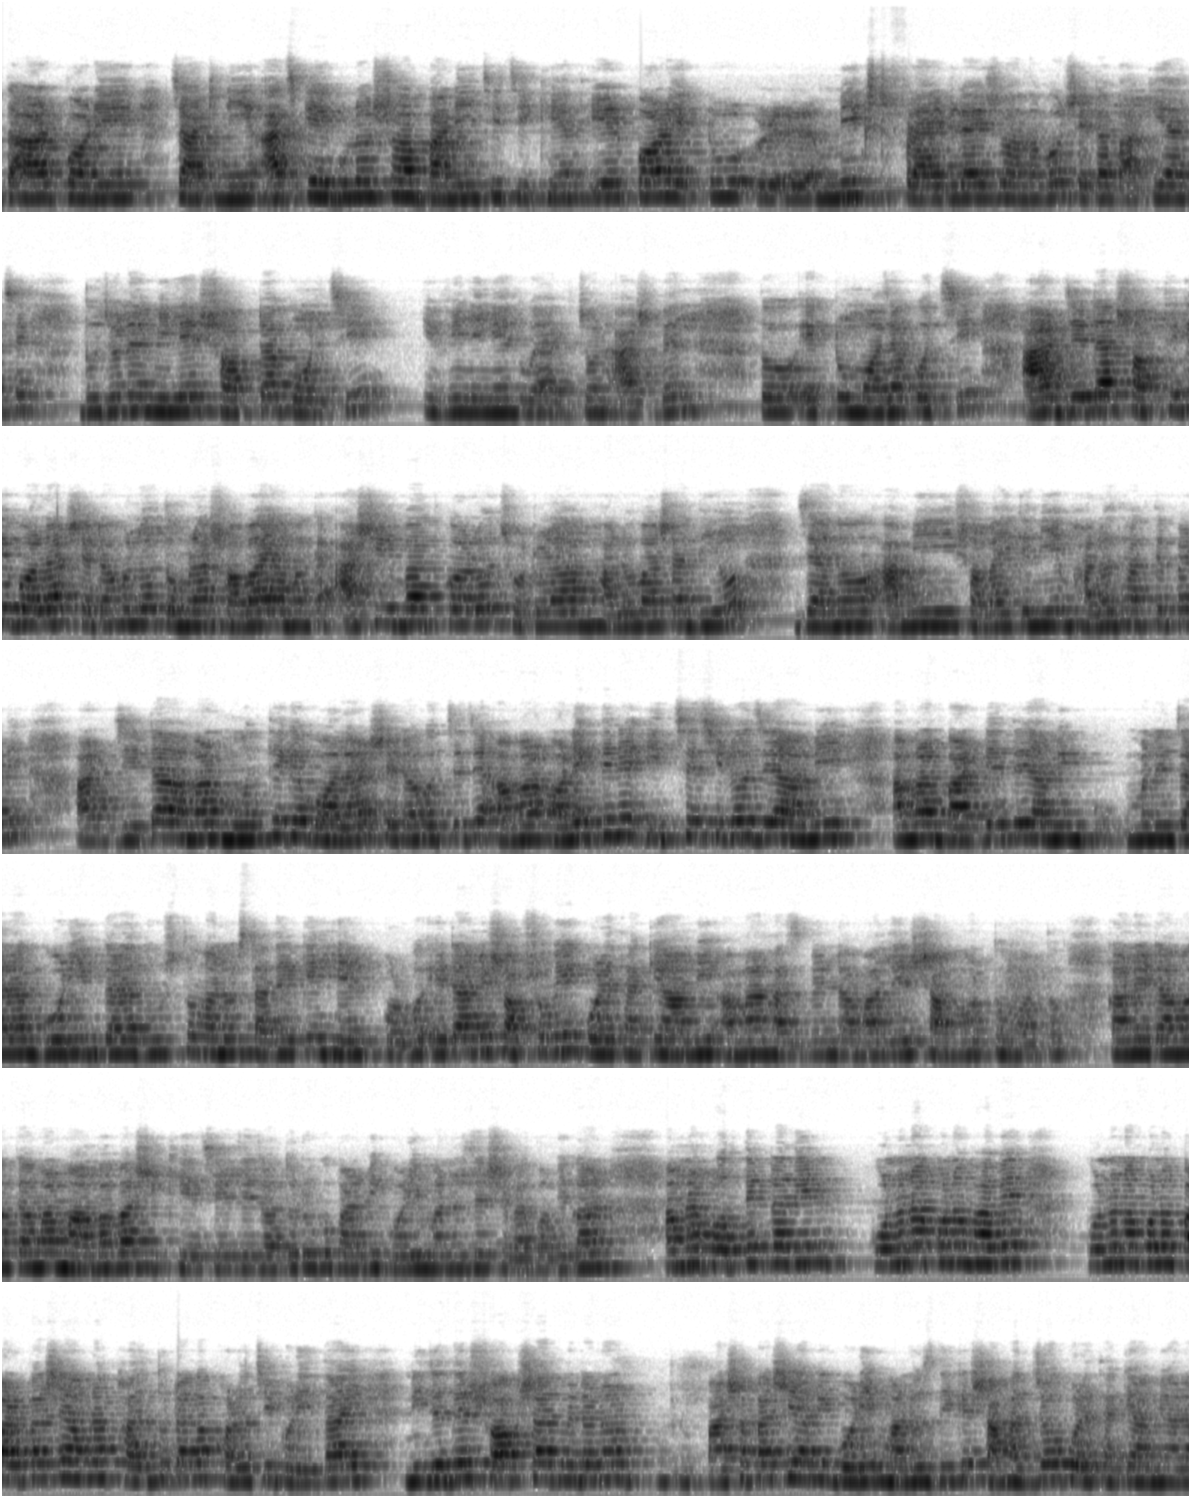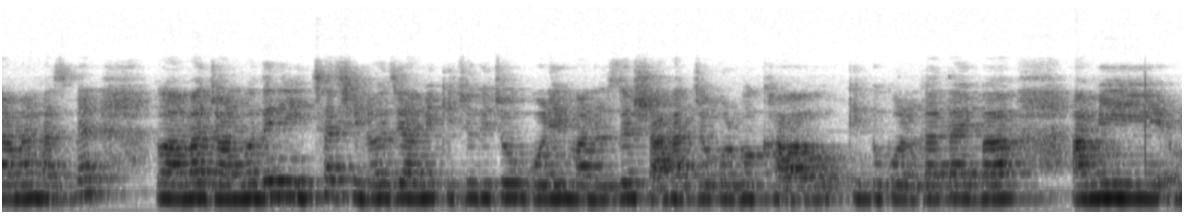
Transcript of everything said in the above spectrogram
তারপরে চাটনি। আজকে এগুলো সব বানিয়েছি চিকেন এরপর একটু মিক্সড ফ্রায়েড রাইস বানাবো, সেটা বাকি আছে। দুজনে মিলে সবটা করছি। ইভিনিংয়ে দু একজন আসবেন। তো একটু মজা করছি। আর যেটা সব থেকে বলার সেটা হলো, তোমরা সবাই আমাকে আশীর্বাদ করো, ছোটরা ভালোবাসা দিও, যেন আমি সবাইকে নিয়ে ভালো থাকতে পারি। আর যেটা আমার মন থেকে বলার সেটা হচ্ছে যে, আমার অনেক দিনের ইচ্ছে ছিল যে আমি আমার বার্থডেতে আমি মানে যারা গরিব, যারা দুস্থ মানুষ, তাদেরকে হেল্প করব। এটা আমি সবসময়ই করে থাকি। আমি, আমার হাজব্যান্ড আমাদের সামর্থ্য মতো। কারণ এটা আমাকে আমার মা বাবা শিখিয়েছে যে যতটুকু পারবি গরিব মানুষদের সেবা করবি। কারণ আমরা প্রত্যেকটা দিন কোনো না কোনোভাবে কোনো না কোনো পারপাসে আমরা ফালতু টাকা খরচই করি। তাই নিজেদের শখ স্বাদ মেটানোর পাশাপাশি আমি গরিব মানুষদেরকে সাহায্যও করে থাকি, আমি আর আমার হাজব্যান্ড তো আমার জন্মদিনে ইচ্ছা ছিল যে আমি কিছু কিছু গরিব মানুষদের সাহায্য করব, খাওয়াবো। কিন্তু কলকাতায় বা আমি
